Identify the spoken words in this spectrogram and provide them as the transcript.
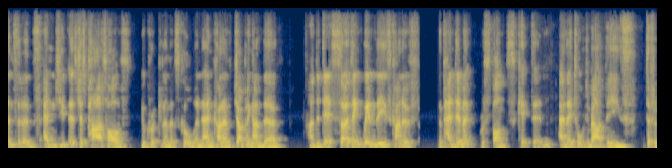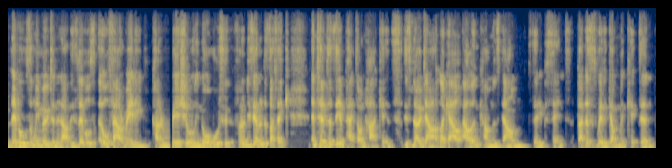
incidents, and you, it's just part of your curriculum at school and, and kind of jumping under under death. So I think when these kind of the pandemic response kicked in and they talked about these different levels and we moved in and out these levels. It all felt really kind of reassuringly normal for New Zealanders, I think. In terms of the impact on heart kids, there's no doubt like our, our income is down 30%, but this is where the government kicked in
